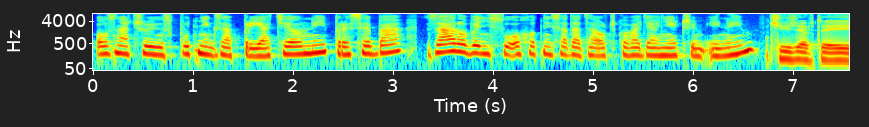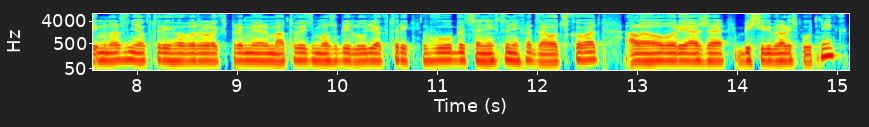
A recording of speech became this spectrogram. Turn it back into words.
označujú Sputnik za priateľný pre seba, seba, zároveň sú ochotní sa dať zaočkovať aj niečím iným. Čiže v tej množine, o ktorých hovoril ex-premiér Matovič, môžu byť ľudia, ktorí vôbec sa nechcú nechať zaočkovať, ale hovoria, že by si vybrali Sputnik?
